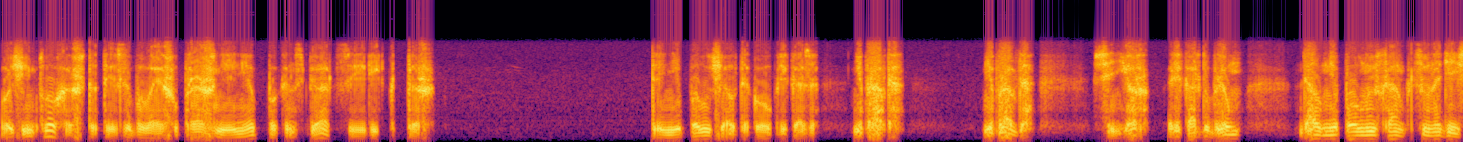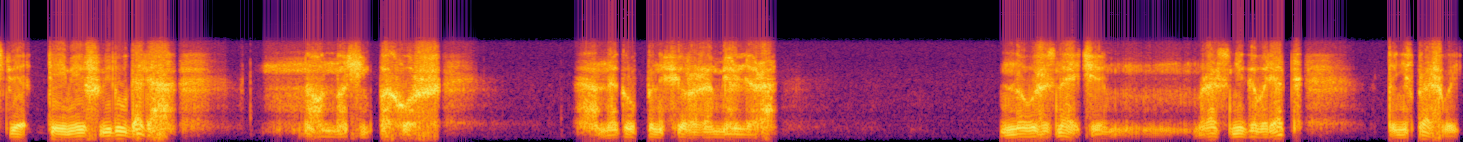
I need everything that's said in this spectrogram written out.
«Очень плохо, что ты забываешь упражнения по конспирации, Риктор». Ты не получал такого приказа. Неправда. Неправда. Сеньор Рикардо Блюм дал мне полную санкцию на действие. Ты имеешь в виду? Да-да. Но он очень похож на группенфюрера Мюллера. Но вы же знаете, раз не говорят, то не спрашивай.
